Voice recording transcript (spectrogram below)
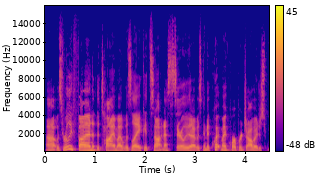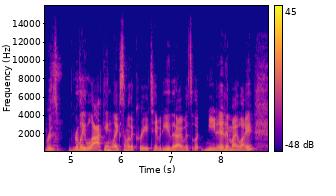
Uh, it was really fun at the time. I was like, it's not necessarily that I was going to quit my corporate job. I just was really lacking like some of the creativity that I was like needed in my life.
